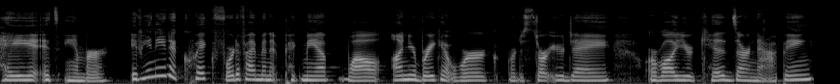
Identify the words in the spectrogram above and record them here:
Hey, it's Amber. If you need a quick four to five minute pick me up while on your break at work or to start your day or while your kids are napping,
